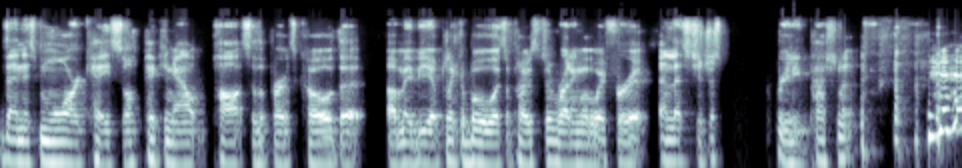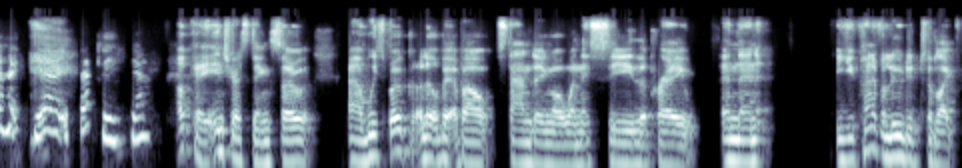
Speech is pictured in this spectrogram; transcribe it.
then it's more a case of picking out parts of the protocol that are maybe applicable as opposed to running all the way through it, unless you're just really passionate. yeah, exactly. Yeah. Okay, interesting. So uh, we spoke a little bit about standing or when they see the prey, and then you kind of alluded to like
